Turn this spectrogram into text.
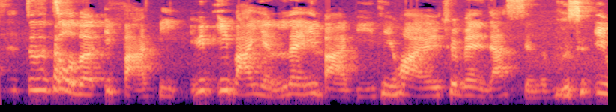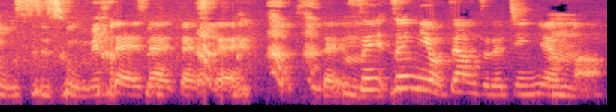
就是做的一把鼻一一把眼泪一把鼻涕，后来却被人家显得不是一无是处那样。对对对对 对，所以所以你有这样子的经验吗？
